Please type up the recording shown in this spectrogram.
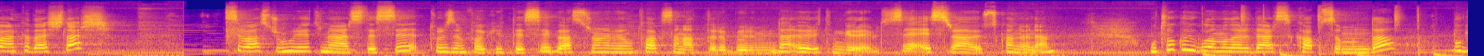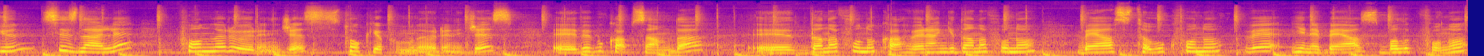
Merhaba arkadaşlar. Sivas Cumhuriyet Üniversitesi Turizm Fakültesi Gastronomi ve Mutfak Sanatları bölümünden öğretim görevlisi Esra Özkan Önem. Mutfak uygulamaları dersi kapsamında bugün sizlerle fonları öğreneceğiz, stok yapımını öğreneceğiz Ee, ve bu kapsamda e, dana fonu, kahverengi dana fonu, beyaz tavuk fonu ve yine beyaz balık fonu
